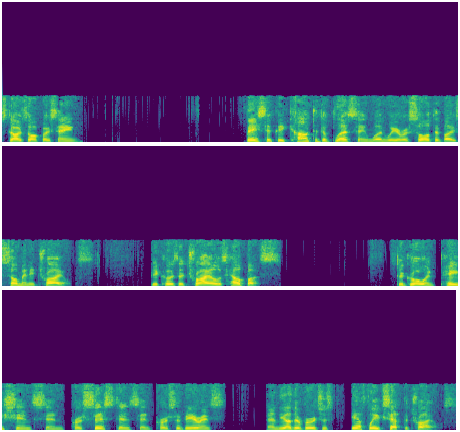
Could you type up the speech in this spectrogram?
starts off by saying, basically counted a blessing when we are assaulted by so many trials because the trials help us to grow in patience and persistence and perseverance and the other virtues if we accept the trials.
